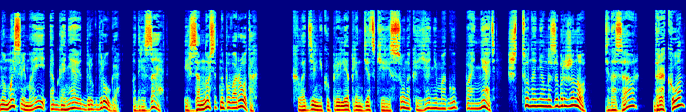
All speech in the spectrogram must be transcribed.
Но мысли мои обгоняют друг друга, подрезают, их заносят на поворотах. К холодильнику прилеплен детский рисунок, и я не могу понять, что на нем изображено? Динозавр? Дракон?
